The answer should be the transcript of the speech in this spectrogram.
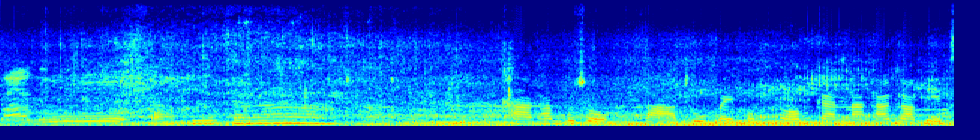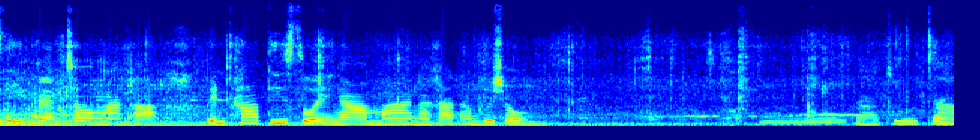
สาธุสาธุจ้า ค่ะท่านผู้ชมสาธุไปพร้อมๆกันนะคะกับ FC แฟนช่องนะคะ เป็นภาพที่สวยงามมากนะคะ ท่านผู้ชม สาธุจ้า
